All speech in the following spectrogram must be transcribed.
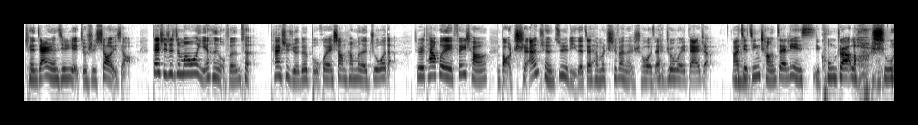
全家人其实也就是笑一笑。但是这只猫猫也很有分寸。它是绝对不会上他们的桌的，就是它会非常保持安全距离的，在他们吃饭的时候在周围待着，而且经常在练习空抓老鼠，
